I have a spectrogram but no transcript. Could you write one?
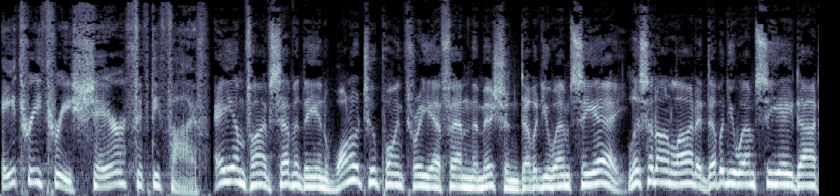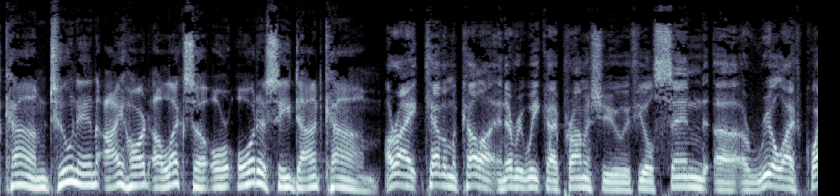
833 SHARE 55. AM 570 and 102.3 FM The Mission WMCA. Listen online at WMCA.com. Tune in, iHeart, Alexa, or Audacy.com. All right, Kevin McCullough, and every week I promise you, if you'll send uh, a real life question,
